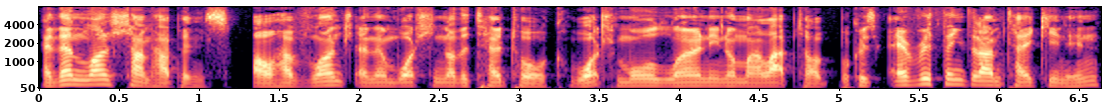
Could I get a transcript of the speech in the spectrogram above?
And then lunchtime happens. I'll have lunch and then watch another TED Talk, watch more learning on my laptop because everything that I'm taking in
